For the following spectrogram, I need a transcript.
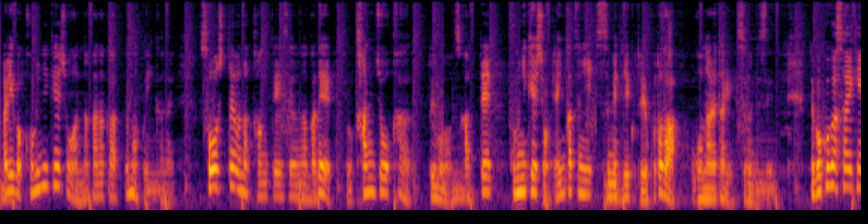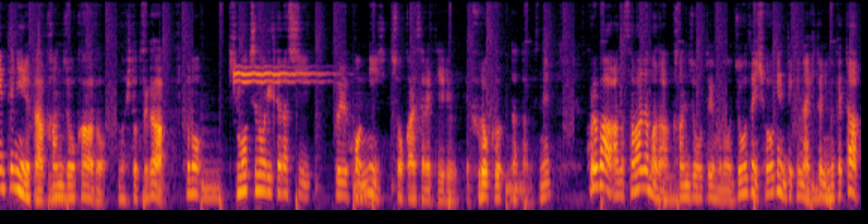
あるいはコミュニケーションがなかなかうまくいかない。そうしたような関係性の中で、その感情カードというものを使って、コミュニケーションを円滑に進めていくということが行われたりするんです。で僕が最近手に入れた感情カードの一つが、この気持ちのリテラシーという本に紹介されている付録だったんですね。これは、あの、様々な感情というものを上手に表現できない人に向けた、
